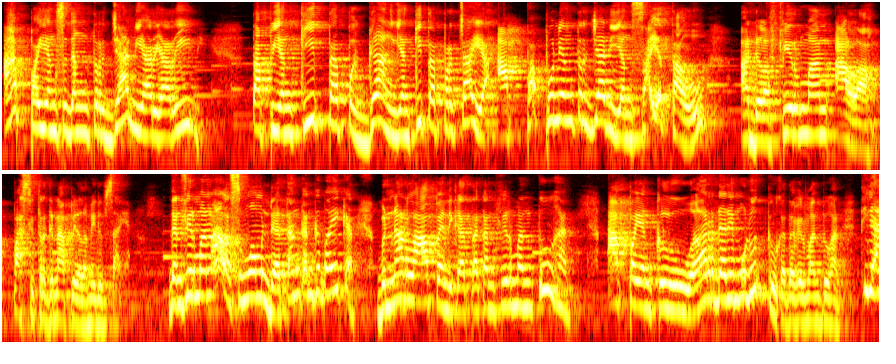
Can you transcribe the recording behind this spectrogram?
apa yang sedang terjadi hari-hari ini, Tapi yang kita pegang, yang kita percaya, apa pun yang terjadi, yang saya tahu adalah firman Allah pasti tergenapi dalam hidup saya. Dan firman Allah semua mendatangkan kebaikan. Benarlah apa yang dikatakan firman Tuhan. Apa yang keluar dari mulutku, kata firman Tuhan. Tidak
